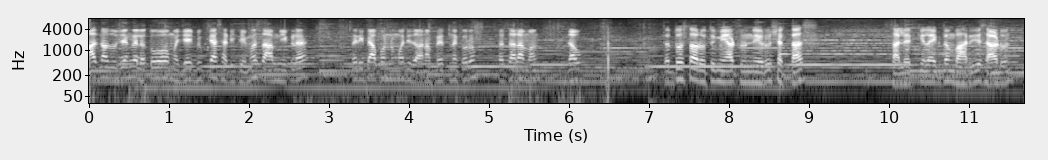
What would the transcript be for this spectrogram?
आज ना जो जंगल तो म्हणजे बिबट्यासाठी फेमस आम्ही इकडं. तरी बी आपण मध्ये जाण्याचा प्रयत्न करू. तर चला मग जाऊ. तर दोस्तारो तुम्ही आठवून नेरू शकतास. सालेरकीला एकदम भारी दिसा आडून.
